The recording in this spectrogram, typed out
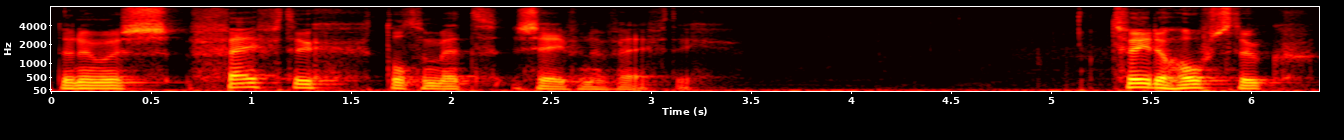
De nummers 50 tot en met 57. Tweede hoofdstuk:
